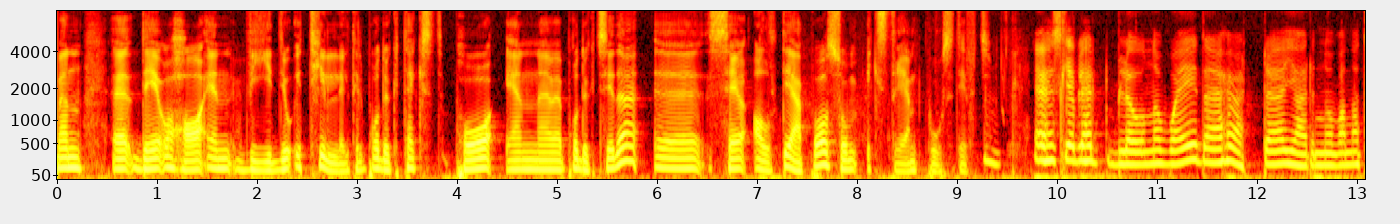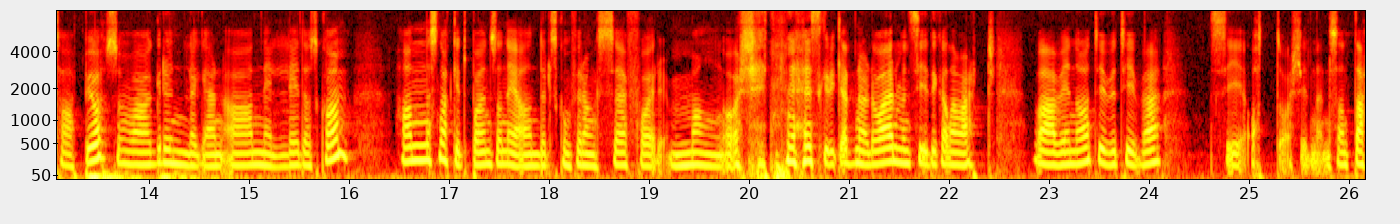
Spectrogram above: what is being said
Men eh, det å ha en video i tillegg til produkttekst på en eh, produktside, eh, ser alltid jeg på som ekstremt positivt. Jeg husker jeg ble helt blown away da jeg hørte Jarno Vanatapio, som var grunnleggeren av Nelly.com. Han snakket på en sånn e-handelskonferanse for mange år siden. Jeg husker ikke helt når det var, men si det kan ha vært Hva er vi nå? 2020? Si åtte år siden eller noe sånt, da.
